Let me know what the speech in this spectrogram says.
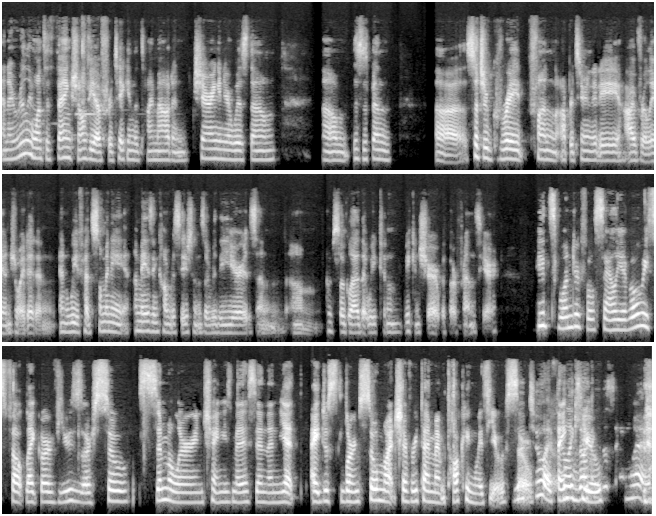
And I really want to thank Genevieve for taking the time out and sharing in your wisdom. Um, this has been uh, such a great, fun opportunity. I've really enjoyed it, and and we've had so many amazing conversations over the years, and um, I'm so glad that we can we can share it with our friends here. It's wonderful, Sally. I've always felt like our views are so similar in Chinese medicine, and yet I just learn so much every time I'm talking with you. So you too. I feel thank exactly you. the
